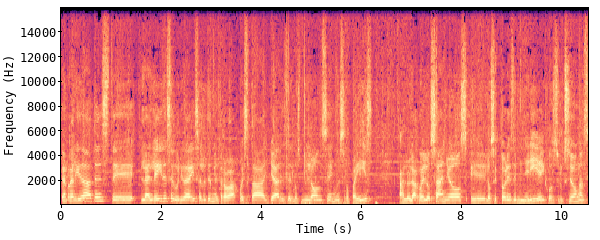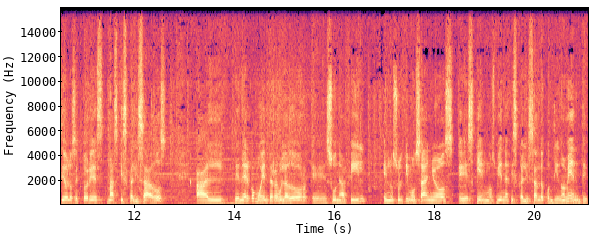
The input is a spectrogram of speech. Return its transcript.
En realidad, este, la ley de seguridad y salud en el trabajo está ya desde el 2011 en nuestro país. A lo largo de los años, eh, los sectores de minería y construcción han sido los sectores más fiscalizados. Al tener como ente regulador eh, SUNAFIL, en los últimos años es quien nos viene fiscalizando continuamente.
